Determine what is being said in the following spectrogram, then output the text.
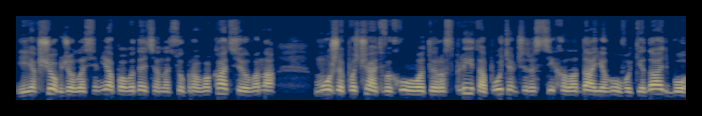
І якщо бджола сім'я поведеться на цю провокацію, вона може почати виховувати розпліт, а потім через ці холода його викидати, бо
